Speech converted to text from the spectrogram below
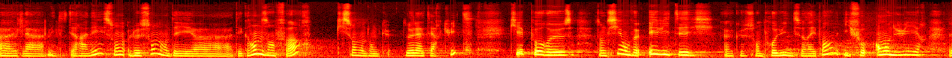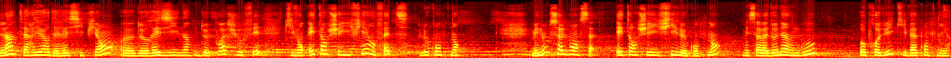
euh, de la Méditerranée sont, le sont dans des, des grandes amphores, qui sont donc de la terre cuite, qui est poreuse. Donc si on veut éviter que son produit ne se répande, il faut enduire l'intérieur des récipients de résine, de poids chauffés, qui vont étanchéifier en fait le contenant. Mais non seulement ça étanchéifie le contenant, mais ça va donner un goût au produit qui va contenir.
